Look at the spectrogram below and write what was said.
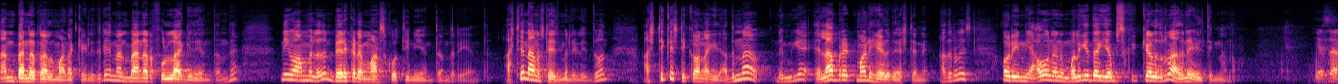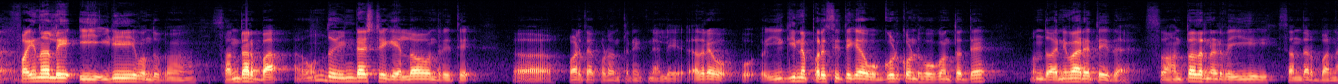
ನನ್ನ ಬ್ಯಾನರ್ನಲ್ಲಿ ಮಾಡೋಕ್ಕೆ ಹೇಳಿದ್ರಿ, ನನ್ನ ಬ್ಯಾನರ್ ಫುಲ್ ಆಗಿದೆ ಅಂತಂದೆ. ನೀವು ಆಮೇಲೆ ಅದನ್ನು ಬೇರೆ ಕಡೆ ಮಾಡಿಸ್ಕೋತೀನಿ ಅಂತಂದ್ರಿ ಅಂತ. ಅಷ್ಟೇ ನಾನು ಸ್ಟೇಜ್ ಮೇಲೆ ಹೇಳಿದ್ದು. ಅಷ್ಟಕ್ಕೆ ಸ್ಟಿಕ್ ಆನ್ ಆಗಿದೆ. ಅದನ್ನು ನಿಮಗೆ ಎಲಾಬ್ರೇಟ್ ಮಾಡಿ ಹೇಳಿದೆ ಅಷ್ಟೇ ಅದರ್ವೈಸ್ ಅವ್ರು ಇನ್ನು ಯಾವ, ನನಗೆ ಮಲಗಿದಾಗ ಎಬ್ಸ್ ಕೇಳಿದ್ರು, ಅದನ್ನೇ ಹೇಳ್ತೀನಿ ನಾನು. ಎಸ್ ಸರ್ ಫೈನಲಿ ಈ ಇಡೀ ಒಂದು ಸಂದರ್ಭ, ಒಂದು ಇಂಡಸ್ಟ್ರಿಗೆ ಎಲ್ಲೋ ಒಂದು ರೀತಿ ಹೊಡೆತ ಕೊಡುವಂಥ ನಿಟ್ಟಿನಲ್ಲಿ. ಆದರೆ ಈಗಿನ ಪರಿಸ್ಥಿತಿಗೆ ಒಗ್ಗೂಡ್ಕೊಂಡು ಹೋಗುವಂಥದ್ದೇ ಒಂದು ಅನಿವಾರ್ಯತೆ ಇದೆ. ಸೊ ಅಂಥದ್ರ ನಡುವೆ ಈ ಸಂದರ್ಭನ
